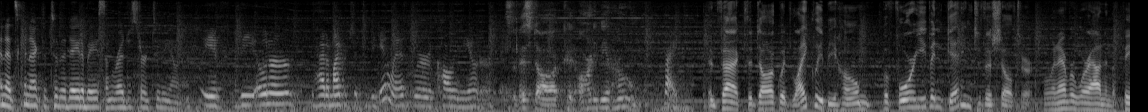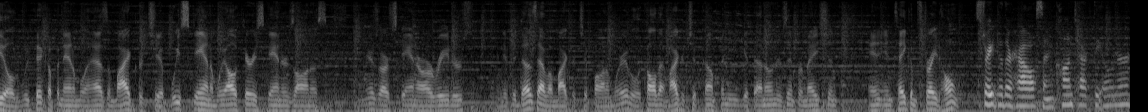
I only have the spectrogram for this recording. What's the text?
and it's connected to the database and registered to the owner. If the owner had a microchip to begin with, we're calling the owner. So this dog could already be at home. Right. In fact, the dog would likely be home before even getting to the shelter. Whenever we're out in the field, we pick up an animal that has a microchip. We scan them. We all carry scanners on us. And here's our scanner, our readers. And if it does have a microchip on them, we're able to call that microchip company, get that owner's information, and, and take them straight home. Straight to their house and contact the owner,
